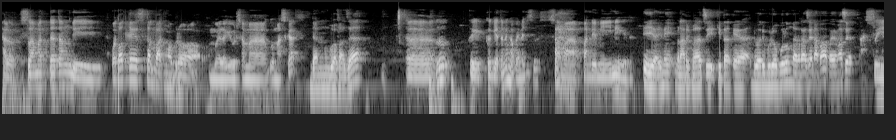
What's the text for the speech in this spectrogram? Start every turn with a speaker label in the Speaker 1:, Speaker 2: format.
Speaker 1: Halo, selamat datang di
Speaker 2: Podcast Tempat Ngobrol.
Speaker 1: Kembali lagi bersama gue Maska.
Speaker 2: Dan gua Faza.
Speaker 1: Eh, lu ke kegiatannya ngapain aja sih selama pandemi ini gitu?
Speaker 2: Iya, ini menarik banget sih. Kita kayak 2020 nggak ngerasain apa-apa ya, Mas ya.
Speaker 1: Asli,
